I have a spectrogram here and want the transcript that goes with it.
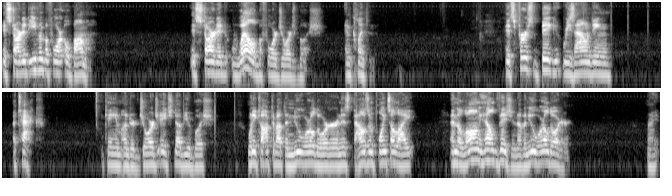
It started even before Obama. It started well before George Bush and Clinton its first big resounding attack came under George H.W. Bush when he talked about the New World Order and his thousand points of light and the long held vision of a New World Order, right?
